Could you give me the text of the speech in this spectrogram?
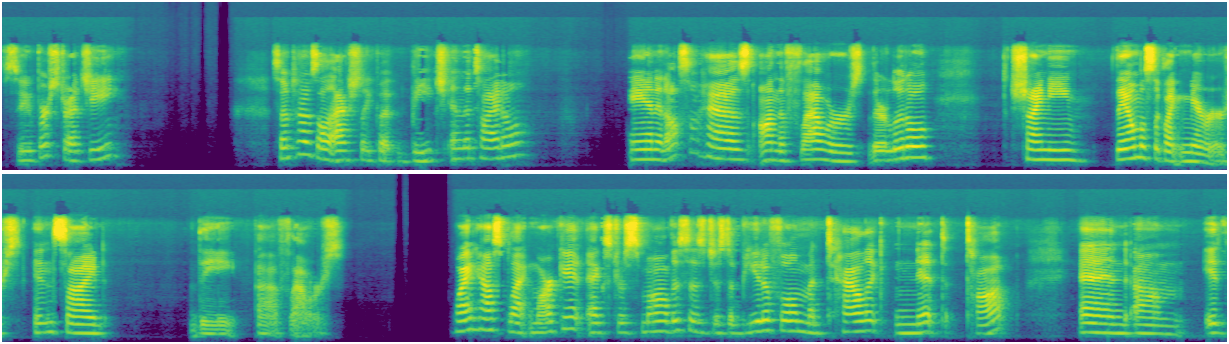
Super stretchy. Sometimes I'll actually put beach in the title. And it also has on the flowers, they're little shiny, they almost look like mirrors inside the uh, flowers. White House Black Market, extra small. This is just a beautiful metallic knit top. And um, it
